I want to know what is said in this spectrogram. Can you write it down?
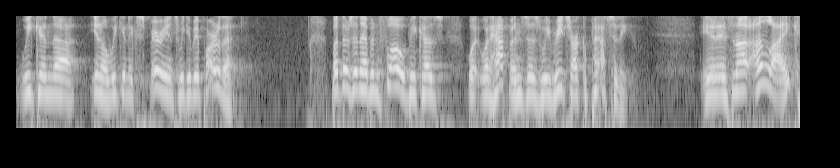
we can, uh, you know, we can experience, we can be a part of that. But there's an ebb and flow because what, what happens is we reach our capacity. It's not unlike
